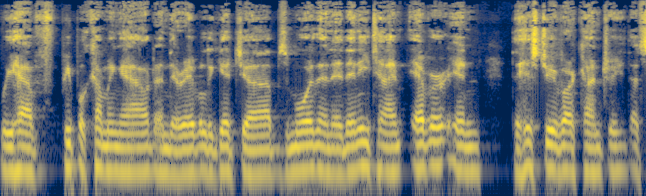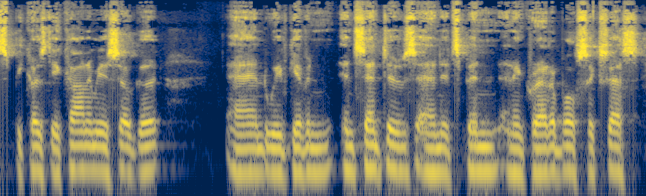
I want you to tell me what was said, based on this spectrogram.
we have people coming out and they're able to get jobs more than at any time ever in the history of our country. That's because the economy is so good. And we've given incentives, and it's been an incredible success.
